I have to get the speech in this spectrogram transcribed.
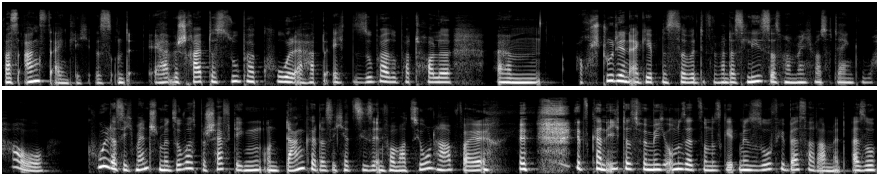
was Angst eigentlich ist. Und er beschreibt das super cool. Er hat echt super, super tolle ähm, auch Studienergebnisse, wenn man das liest, dass man manchmal so denkt, wow, cool, dass sich Menschen mit sowas beschäftigen und danke, dass ich jetzt diese Information habe, weil jetzt kann ich das für mich umsetzen und es geht mir so viel besser damit. Also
